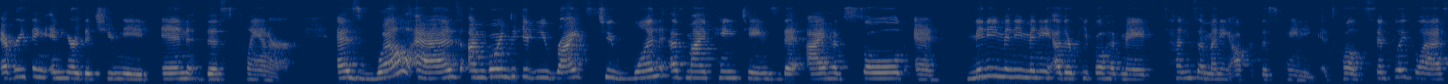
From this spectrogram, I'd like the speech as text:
everything in here that you need in this planner as well as I'm going to give you rights to one of my paintings that I have sold and many, many, many other people have made tons of money off of this painting. It's called Simply Blessed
